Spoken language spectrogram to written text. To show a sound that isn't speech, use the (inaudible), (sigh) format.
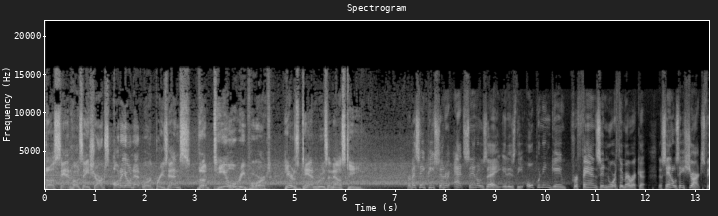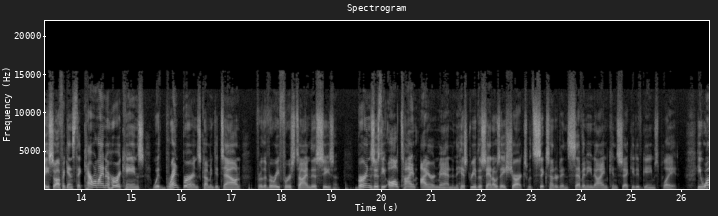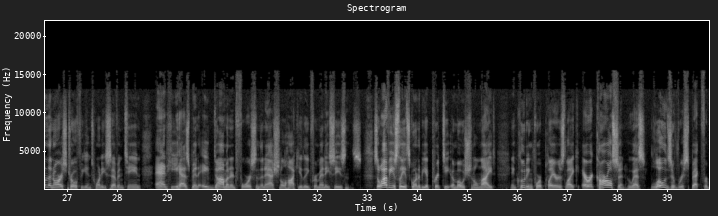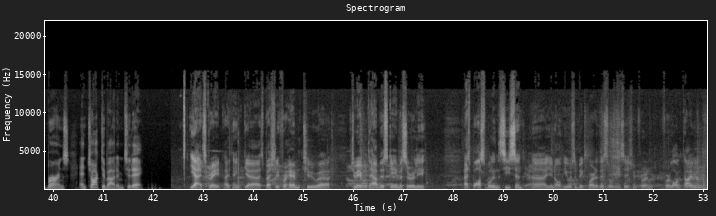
The San Jose Sharks Audio Network presents the Teal Report. Here's Dan Rusanowsky. From SAP Center at San Jose, it is the opening game for fans in North America. The San Jose Sharks face off against the Carolina Hurricanes with Brent Burns coming to town for the very first time this season. Burns is the all time Ironman in the history of the San Jose Sharks with 679 consecutive games played. He won the Norris Trophy in 2017, and he has been a dominant force in the National Hockey League for many seasons. So obviously, it's going to be a pretty emotional night, including for players like Erik Karlsson, who has loads of respect for Burns and talked about him today. Yeah, it's great. I think, uh, especially for him to uh, to be able to have this game as early as possible in the season. Uh, you know, he was a big part of this organization for for a long time, and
